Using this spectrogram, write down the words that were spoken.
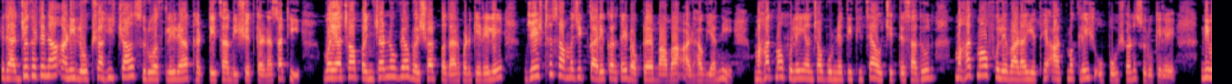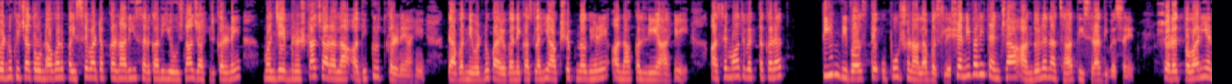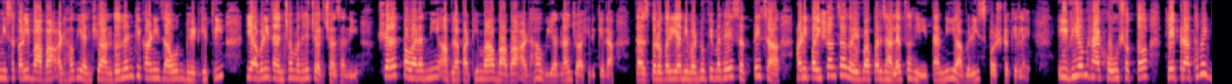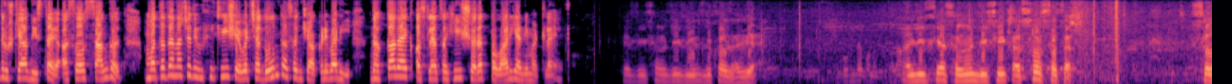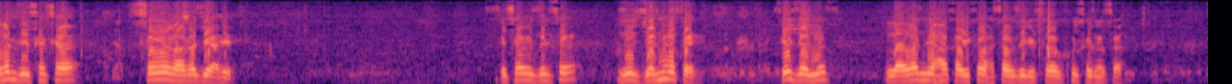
राज्यघटना आणि लोकशाहीच्या सुरू असलेल्या थट्टेचा निषेध करण्यासाठी वयाच्या पंच्याण्णव्या वर्षात पदार्पण केलेले ज्येष्ठ सामाजिक कार्यकर्ते डॉक्टर बाबा आढाव यांनी महात्मा फुले यांच्या पुण्यतिथीचे औचित्य साधून महात्मा फुलेवाडा येथे आत्मक्लेश उपोषण सुरू केले. निवडणुकीच्या तोंडावर पैसे वाटप करणारी सरकारी योजना जाहीर करणे म्हणजे भ्रष्टाचाराला अधिकृत करणे आहे. त्यावर निवडणूक आयोगाने कसलाही आक्षेप न घेणे अनाकलनीय आहे असे मत व्यक्त करत तीन दिवस ते उपोषणाला बसले. शनिवारी त्यांच्या आंदोलनाचा तिसरा दिवस आहे. शरद पवार यांनी सकाळी बाबा आढाव यांची आंदोलन ठिकाणी जाऊन भेट घेतली. यावेळी त्यांच्यामध्ये चर्चा झाली. शरद पवारांनी आपला पाठिंबा बाबा आढाव यांना जाहीर केला. त्याचबरोबर या निवडणुकीमध्ये सत्तेचा आणि पैशांचा गैरवापर झाल्याचंही त्यांनी यावेळी स्पष्ट केलंय. ईव्हीएम हॅक होऊ शकतं हे प्राथमिकदृष्ट्या दिसतंय असं सांगत मतदानाच्या दिवशीची शेवटच्या दोन तासांची आकडेवारी धक्का धक्कादायक असल्याचंही शरद पवार यांनी म्हटलंय. त्या देशामध्ये निवडणुका झाल्या आणि त्या संबंधीची एक अस्वस्थता सर्व देशाच्या सर्व भागात जे आहे त्याच्याबद्दलचं जे जनमत आहे ते जनमत लावांनी हा कार्यक्रम हातामध्ये घेतला घोषणाचा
